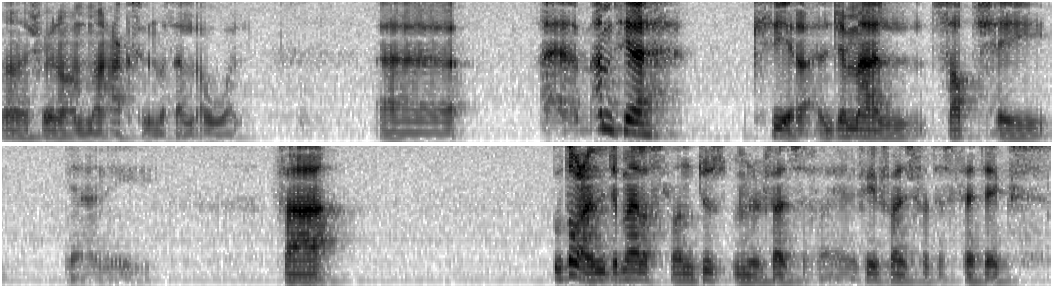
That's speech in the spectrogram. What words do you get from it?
آه شوي نوعا ما عكس المثل الأول. آه أمثلة كثيرة. الجمال سطحي يعني. ف وطبعا الجمال أصلا جزء من الفلسفة. يعني في فلسفة aesthetics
